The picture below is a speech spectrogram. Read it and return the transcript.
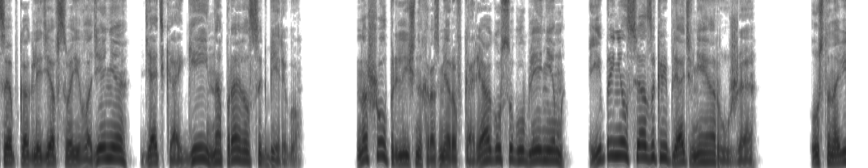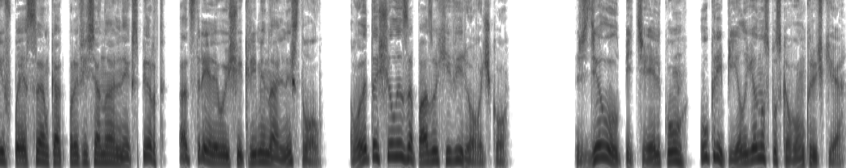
Цепко оглядев свои владения, дядька Агей направился к берегу нашел приличных размеров корягу с углублением и принялся закреплять в ней оружие. Установив ПСМ как профессиональный эксперт, отстреливающий криминальный ствол, вытащил из-за пазухи веревочку. Сделал петельку, укрепил ее на спусковом крючке.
